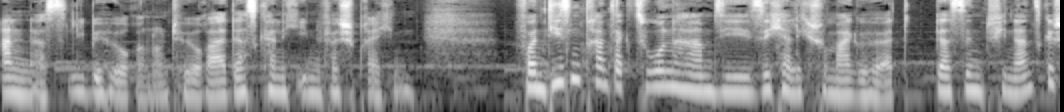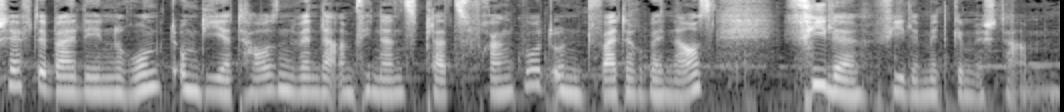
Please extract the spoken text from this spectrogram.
anders, liebe Hörerinnen und Hörer, das kann ich Ihnen versprechen. Von diesen Transaktionen haben Sie sicherlich schon mal gehört. Das sind Finanzgeschäfte, bei denen rund um die Jahrtausendwende am Finanzplatz Frankfurt und weit darüber hinaus viele, viele mitgemischt haben.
